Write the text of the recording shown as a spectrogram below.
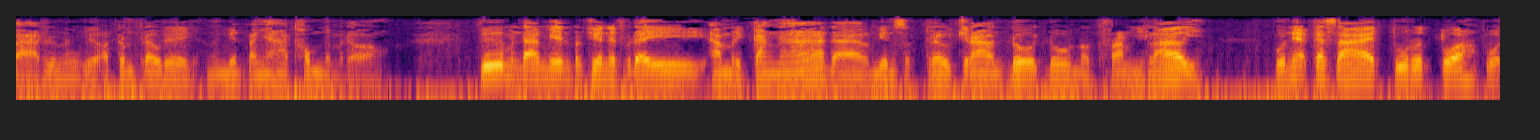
បាទរឿងហ្នឹងវាអត់ត្រឹមត្រូវទេនឹងមានបញ្ហាធំតែម្ដងគឺមិនដែលមានប្រធានាធិបតីអាមេរិកកាំងណាដែលមានសត្រូវច្រើនដូច Donald Trump នេះឡើយពួកអ្នកកសែតទូរទស្សន៍ពួក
